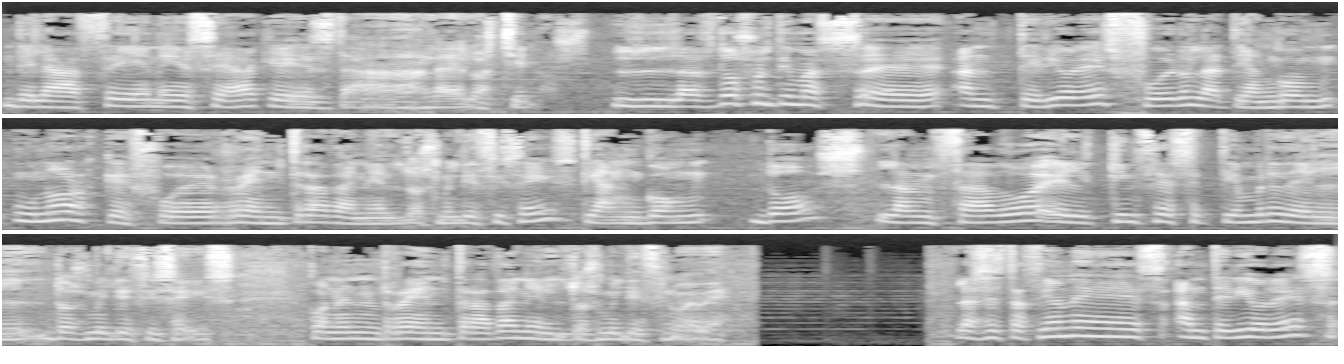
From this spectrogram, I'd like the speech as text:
de la CNSA, que es la, de los chinos. Las dos últimas eh, anteriores fueron la Tiangong 1, que fue reentrada en el 2016, Tiangong 2, lanzado el 15 de septiembre del 2016, con reentrada en el 2019. Las estaciones anteriores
